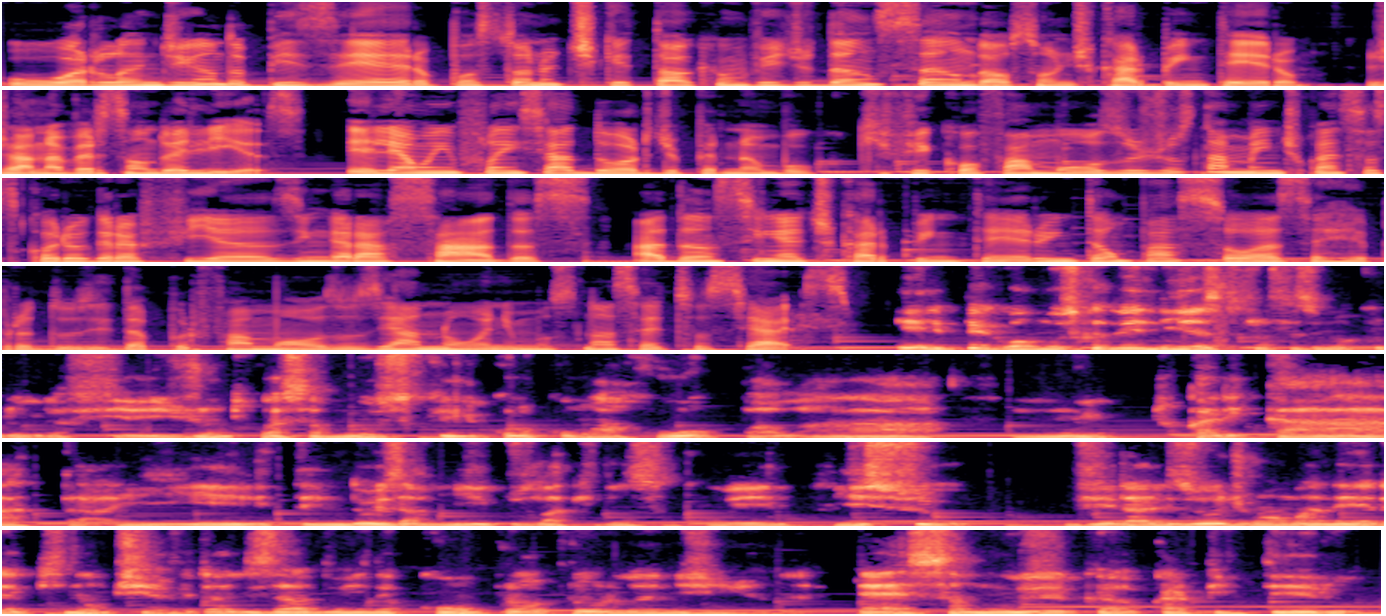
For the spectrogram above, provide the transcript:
O Orlandinho do Piseiro postou no TikTok um vídeo dançando ao som de Carpinteiro, já na versão do Elias. Ele é um influenciador de Pernambuco que ficou famoso justamente com essas coreografias engraçadas. A dancinha de Carpinteiro então passou a ser reproduzida por famosos e anônimos nas redes sociais. Ele pegou a música do Elias para fazer uma coreografia e junto com essa música ele colocou uma roupa lá muito caricata e ele tem dois amigos lá que dançam com ele. Isso viralizou de uma maneira que não tinha viralizado ainda com o próprio Orlandinho. Né? Essa música, o Carpinteiro,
